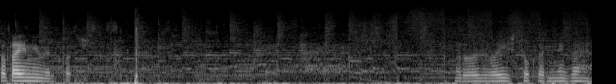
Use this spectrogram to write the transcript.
पता ही नहीं मेरे पास रोज वही तो करने का है।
